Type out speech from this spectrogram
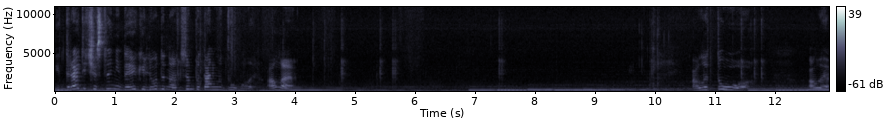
І в третій частині деякі люди над цим питанням думали. Але. Але то. Але.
